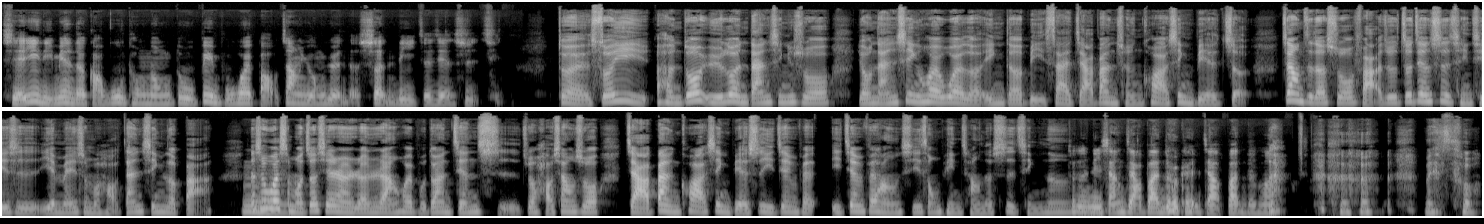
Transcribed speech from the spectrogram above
协议里面的睾固酮浓度并不会保障永远的胜利这件事情？对，所以很多舆论担心说，有男性会为了赢得比赛假扮成跨性别者，这样子的说法，就是这件事情其实也没什么好担心了吧？但是为什么这些人仍然会不断坚持，就好像说假扮跨性别是一件非一件非常稀松平常的事情呢？就是你想假扮就可以假扮的吗？没错，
